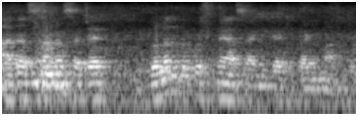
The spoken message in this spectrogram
आज असणारा सगळ्यात ज्वलंत प्रश्न आहे असा मी त्या ठिकाणी मानतो.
